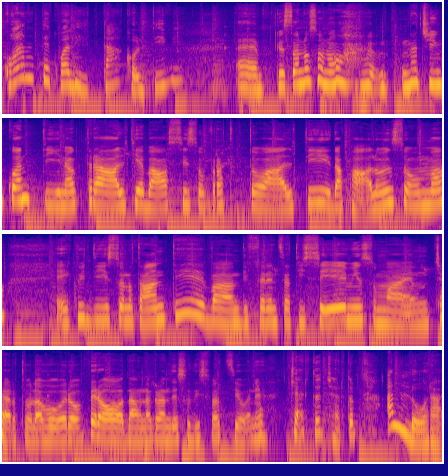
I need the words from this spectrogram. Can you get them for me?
quante qualità coltivi? Eh, quest'anno sono una cinquantina tra alti e bassi, soprattutto alti, da palo insomma e quindi sono tanti, vanno differenziati i semi, insomma è un certo lavoro, però dà una grande soddisfazione. Certo, certo. Allora,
